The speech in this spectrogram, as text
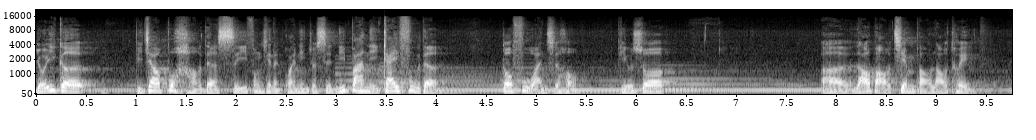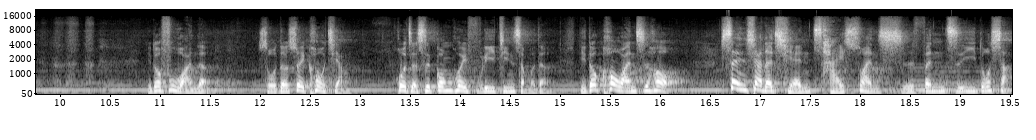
有一个比较不好的十一奉献的观念，就是你把你该付的都付完之后，比如说，呃，劳保、健保、劳退，你都付完了，所得税扣缴，或者是工会福利金什么的，你都扣完之后，剩下的钱才算十分之一多少，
